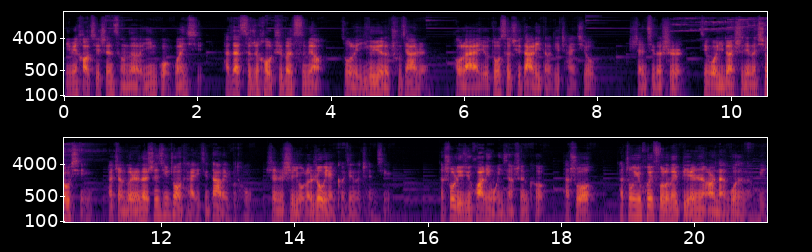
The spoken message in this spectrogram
因为好奇深层的因果关系，他在辞职后直奔寺庙做了一个月的出家人，后来又多次去大理等地禅修。神奇的是，经过一段时间的修行，他整个人的身心状态已经大为不同，甚至是有了肉眼可见的沉静。他说了一句话令我印象深刻，他说他终于恢复了为别人而难过的能力。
